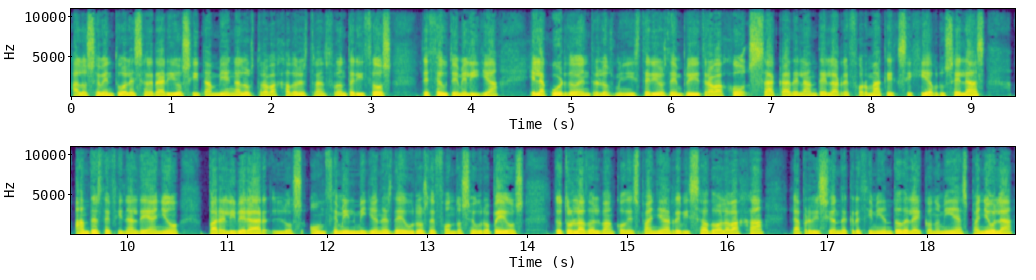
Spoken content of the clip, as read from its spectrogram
a los eventuales agrarios y también a los trabajadores transfronterizos de Ceuta y Melilla. El acuerdo entre los Ministerios de Empleo y Trabajo saca adelante la reforma que exigía Bruselas antes de final de año para liberar los 11.000 millones de euros de fondos europeos. De otro el Banco de España ha revisado a la baja la previsión de crecimiento de la economía española.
